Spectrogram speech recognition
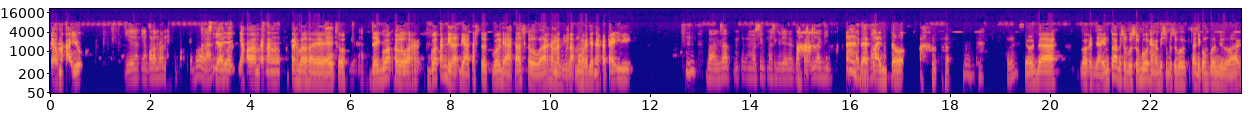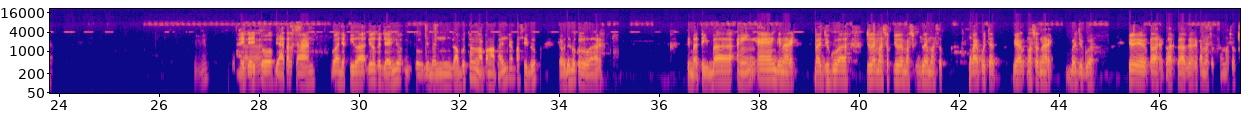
kayak rumah kayu Iya yang yang kolam renang portable kan? iya iya yang kolam renang tebal kayak Iya. itu Iya. jadi gue keluar gue kan di di atas tuh gue di atas keluar sama Dila mau ngerjain RPPI Bangsat masih masih kerjaan PPI lagi. Lagi deadline cok. Terus? Ya udah gue kerjain tuh habis subuh subuh yang habis subuh subuh kita dikumpulin di luar. Mm-mm. nah itu itu di atas kan. Gue ajak Dila dia kerjain yuk. Gitu di gabut kan ngapa-ngapain kan pas itu. Ya udah gue keluar. Tiba-tiba eng eng dia narik baju gue Jule masuk Jule masuk Jule masuk mukanya pucat dia langsung narik baju gue yuk, yuk kelar kelar kelar kelar, kita masuk kita masuk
